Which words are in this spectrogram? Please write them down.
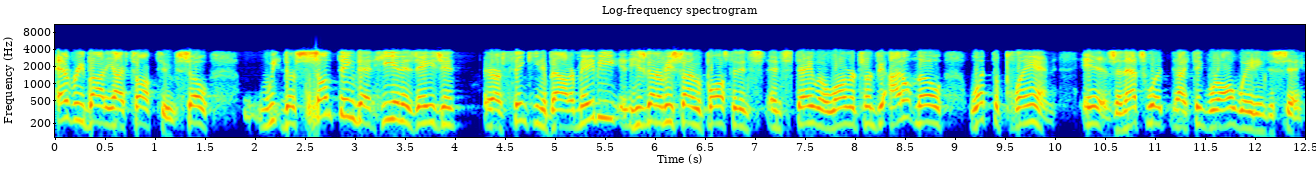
everybody I've talked to. So we, there's something that he and his agent are thinking about, or maybe he's going to re-sign with Boston and, and stay with a longer term. View. I don't know what the plan is, and that's what I think we're all waiting to see.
